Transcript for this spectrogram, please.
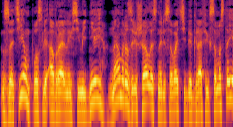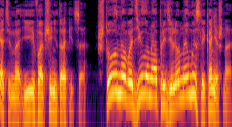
Затем, после авральных семи дней, нам разрешалось нарисовать себе график самостоятельно и вообще не торопиться. Что наводило на определенные мысли, конечно.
